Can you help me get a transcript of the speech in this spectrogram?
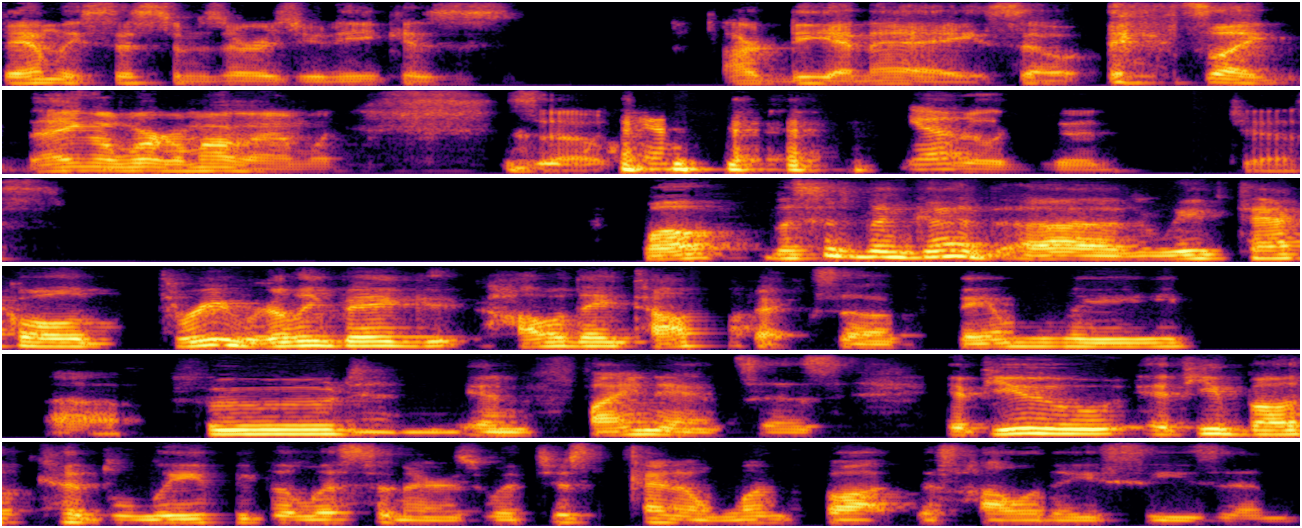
family systems are as unique as our DNA. So it's like that ain't gonna work on my family. So yeah, yeah. really good, Jess. Well, this has been good. Uh, we've tackled three really big holiday topics of family, uh, food, mm-hmm. and finances. If you if you both could leave the listeners with just kind of one thought this holiday season,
